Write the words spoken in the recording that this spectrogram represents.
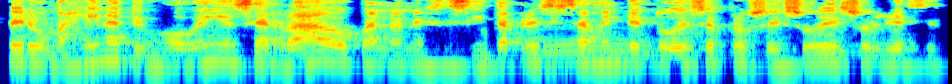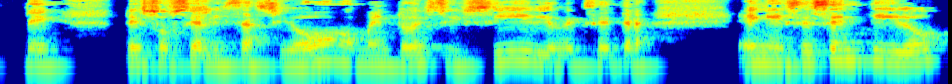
Pero imagínate, un joven encerrado cuando necesita precisamente mm. todo ese proceso de, de, de socialización, aumento de suicidios, etcétera. En ese sentido,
